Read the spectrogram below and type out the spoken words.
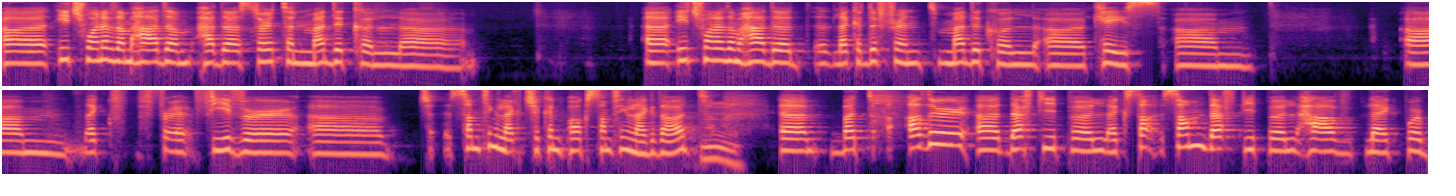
Uh, each one of them had a had a certain medical. Uh, each one of them had a like a different medical case, um, um, like fever, something like chickenpox, something like that. Um, but other uh, deaf people, like so, some deaf people, have like were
